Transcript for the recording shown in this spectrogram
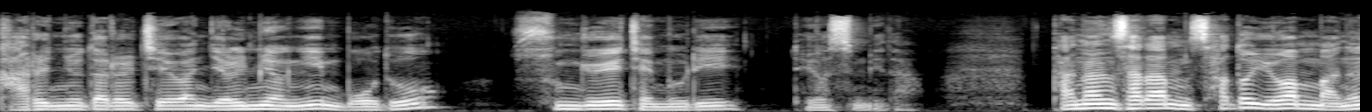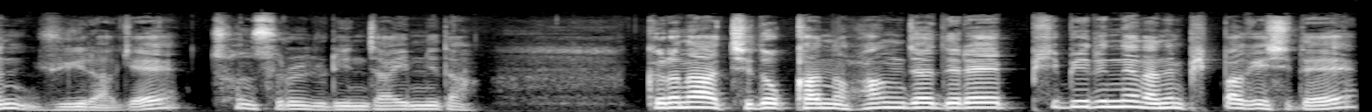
가룟 유다를 제외한 10명이 모두 순교의 제물이 되었습니다. 단 한 사람 사도 요한만은 유일하게 천수를 누린 자입니다. 그러나 지독한 황제들의 피비린내 나는 핍박의 시대에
